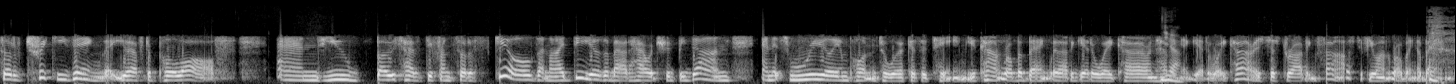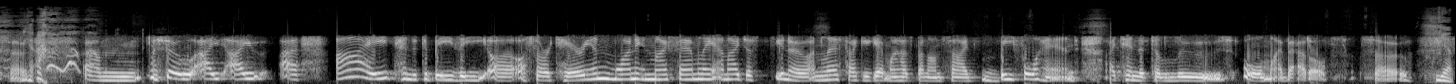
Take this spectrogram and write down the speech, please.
sort of tricky thing that you have to pull off and you both have different sort of skills and ideas about how it should be done and it's really important to work as a team. You can't rob a bank without a getaway car and having Yeah. a getaway car. Is just driving fast if you aren't robbing a bank so. Um, so I, I I I tended to be the uh, authoritarian one in my family and I just you know unless I could get my husband on side beforehand I tended to lose all my battles so. Yep.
